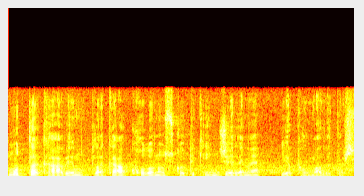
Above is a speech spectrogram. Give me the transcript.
mutlaka ve mutlaka kolonoskopik inceleme yapılmalıdır.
